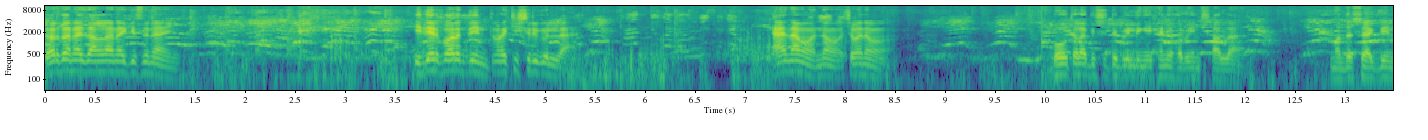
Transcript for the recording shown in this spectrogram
দরজা নাই, জানলা নাই, কিছু নাই। ঈদের পরের দিন তোমরা কি শুরু করলা? হ্যাঁ নামো নামো, সবাই নামো। বহুতলা বিশিষ্ট বিল্ডিং এখানে হবে ইনশাল্লাহ মাদ্রাসা একদিন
